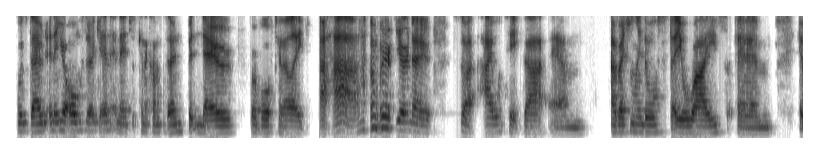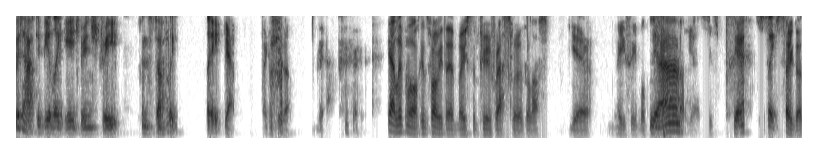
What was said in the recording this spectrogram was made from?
goes down, and then you're almost there again, and then it just kind of comes down. But now we're both kind of like, aha, we're here now. So I will take that. Um, originally though, style wise, um, it would have to be like Adrian Street and stuff Mhm. like like Yeah. I can see that. Yeah. yeah, Liv Morgan's probably the most improved wrestler of the last year, 18 months. Yeah. yeah she's, Yeah, she's like- so good.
